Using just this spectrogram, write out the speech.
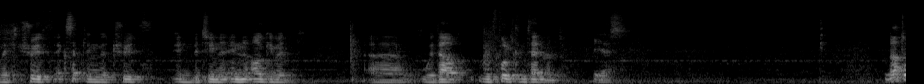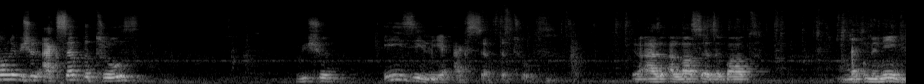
with truth, accepting the truth in between in an argument, uh, without with full contentment. Yes. Not only we should accept the truth, we should easily accept the truth. You know, as Allah says about mu'mineen,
